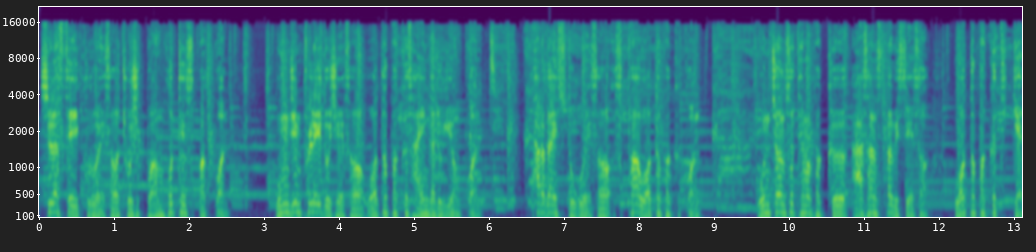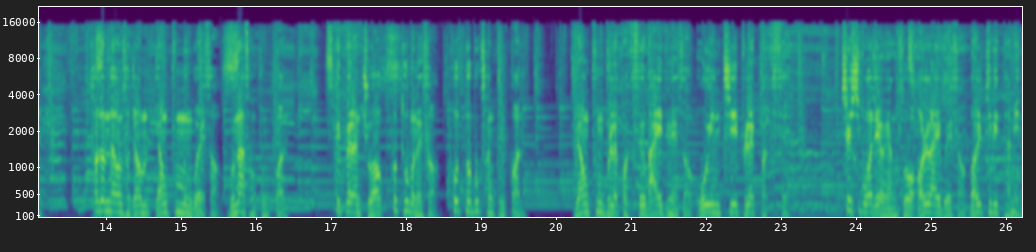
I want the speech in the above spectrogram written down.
신라스테이 구로에서 조식 포함 호텔 숙박권, 웅진 플레이 도시에서 워터파크 4인 가족 이용권, 파라다이스 도고에서 스파 워터파크권, 온천수 테마파크 아산 스파비스에서 워터파크 티켓, 서점다운 서점 영풍문고에서 문화상품권, 특별한 추억 포토본에서 포토북 상품권, 명품 블랙박스 마이딘에서 5인치 블랙박스, 75가지 영양소 얼라이브에서 멀티비타민,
